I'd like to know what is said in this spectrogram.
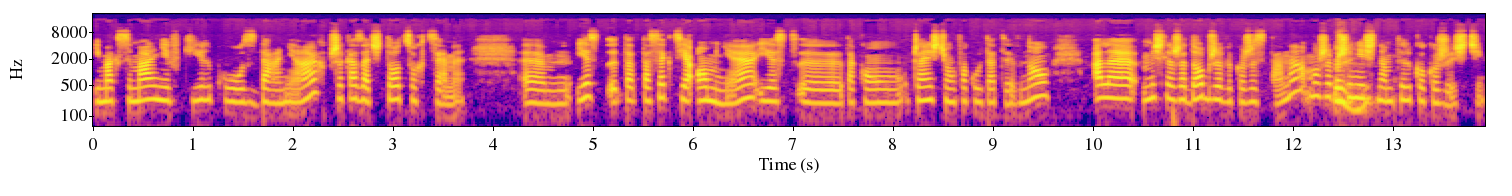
i maksymalnie w kilku zdaniach przekazać to, co chcemy. Em, Jest ta, ta sekcja o mnie jest y, taką częścią fakultatywną, ale myślę, że dobrze wykorzystana może Mhm. przynieść nam tylko korzyści.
